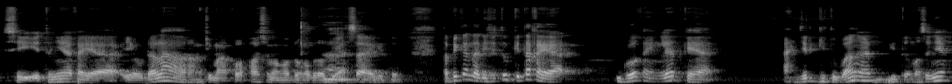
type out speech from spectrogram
si itunya kayak ya udahlah orang cuma clubhouse cuma ngobrol-ngobrol Nah. biasa gitu. Tapi kan dari situ kita kayak gue kayak ngeliat kayak anjir gitu banget gitu. Maksudnya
